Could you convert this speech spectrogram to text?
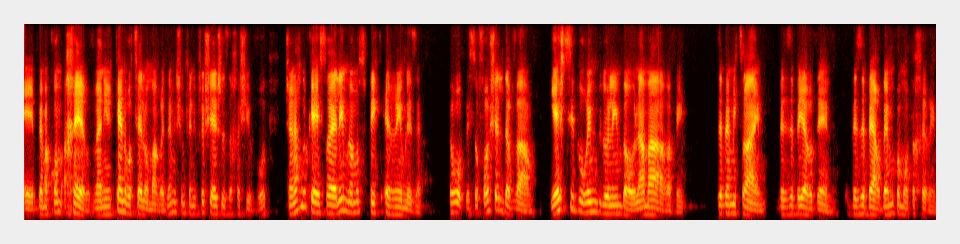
אה, במקום אחר, ואני כן רוצה לומר את זה, משום שאני חושב שיש לזה חשיבות, שאנחנו כישראלים לא מספיק ערים לזה. תראו, בסופו של דבר, יש ציבורים גדולים בעולם הערבי, זה במצרים, וזה בירדן, וזה בהרבה מקומות אחרים,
